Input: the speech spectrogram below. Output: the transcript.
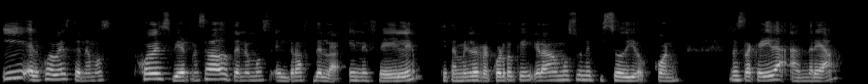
Y el jueves tenemos, jueves, viernes, sábado, tenemos el draft de la NFL, que también les recuerdo que grabamos un episodio con nuestra querida Andrea,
